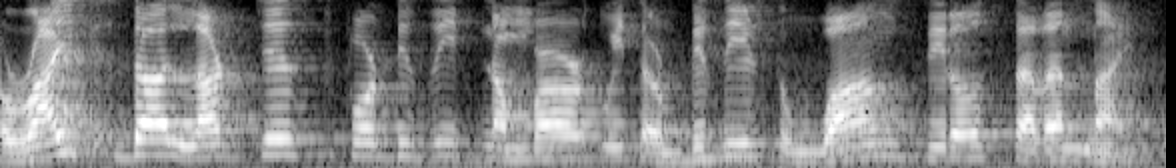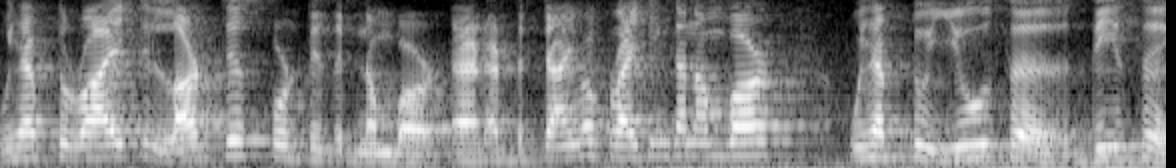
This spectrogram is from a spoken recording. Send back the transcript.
write the largest four digit number with digits 1079 we have to write largest four digit number and at the time of writing the number we have to use uh, these uh,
